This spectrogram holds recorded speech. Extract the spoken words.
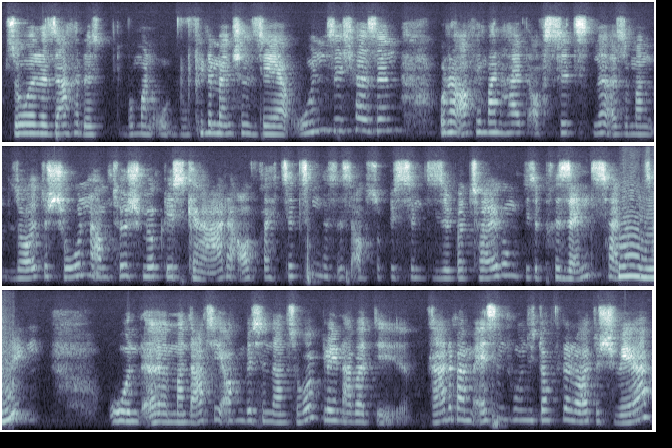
so eine Sache, dass, wo man, wo viele Menschen sehr unsicher sind oder auch wie man halt auch sitzt. Ne? Also man sollte schon am Tisch möglichst gerade aufrecht sitzen. Das ist auch so ein bisschen diese Überzeugung, diese Präsenz halt mhm. zeigen. Und äh, man darf sich auch ein bisschen dann zurücklehnen, aber die, gerade beim Essen tun sich doch viele Leute schwer,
